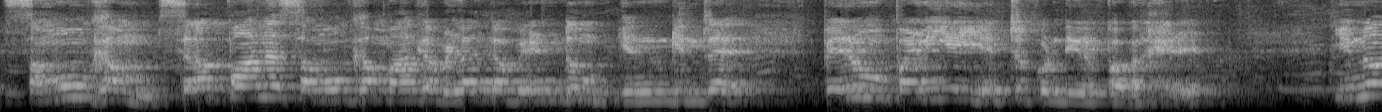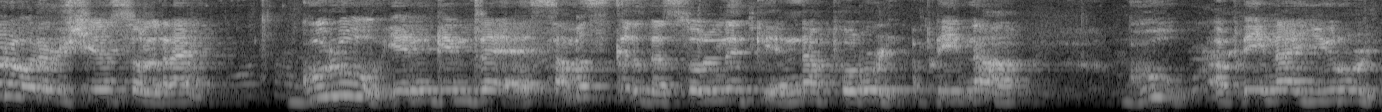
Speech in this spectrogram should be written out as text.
சமூகம் சிறப்பான சமூகமாக விளங்க வேண்டும் என்கின்ற பெரும் பணியை ஏற்றுக்கொண்டிருப்பவர்கள். இன்னொரு ஒரு விஷயம் சொல்றேன். குரு என்கின்ற சமஸ்கிருத சொல்லுக்கு என்ன பொருள் அப்படின்னா கு அப்படின்னா இருள்.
